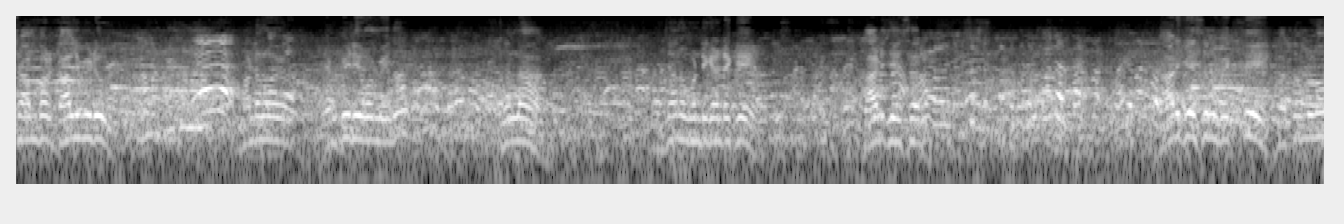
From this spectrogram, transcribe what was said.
ఛాంబర్ కాలివీడు మండలం ఎంపీడీఓ మీద నిన్న మధ్యాహ్నం ఒంటి గంటకి దాడి చేశారు. దాడి చేసిన వ్యక్తి గతంలో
